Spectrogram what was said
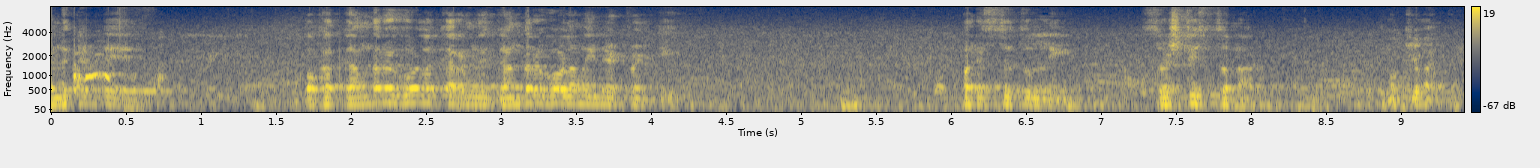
ఎందుకంటే ఒక గందరగోళకరమైన గందరగోళమైనటువంటి పరిస్థితుల్ని సృష్టిస్తున్నారు ముఖ్యమంత్రి.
